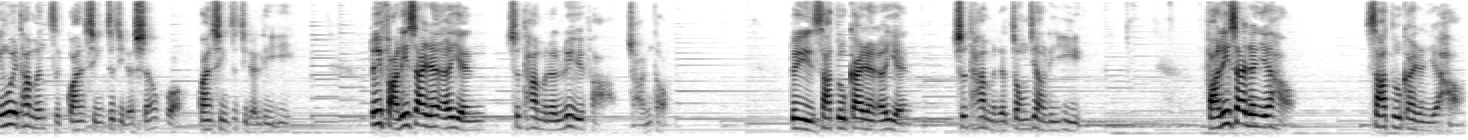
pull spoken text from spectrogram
因为他们只关心自己的生活，关心自己的利益。对法利赛人而言，是他们的律法传统；对撒都该人而言，是他们的宗教利益。法利赛人也好，撒都该人也好，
